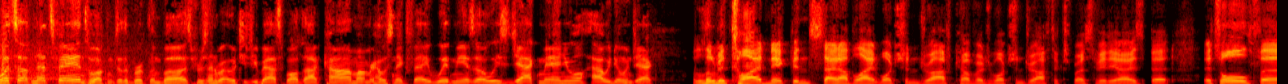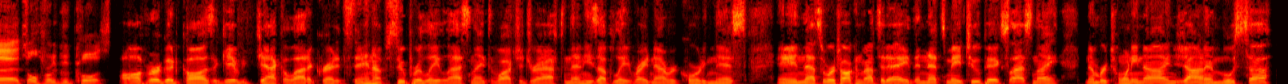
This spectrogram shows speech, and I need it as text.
What's up, Nets fans? Welcome to the Brooklyn Buzz, presented by OTGBasketball.com. I'm your host, Nick Fay. With me, as always, Jack Manuel. How are we doing, Jack? A little bit tired, Nick. Been staying up late watching draft coverage, watching Draft Express videos, but it's all for it's all for a good cause. All for a good cause. I give Jack a lot of credit staying up super late last night to watch a draft, and then he's up late right now recording this. And that's what we're talking about today. The Nets made two picks last night. Number 29, Dzanan Musa,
